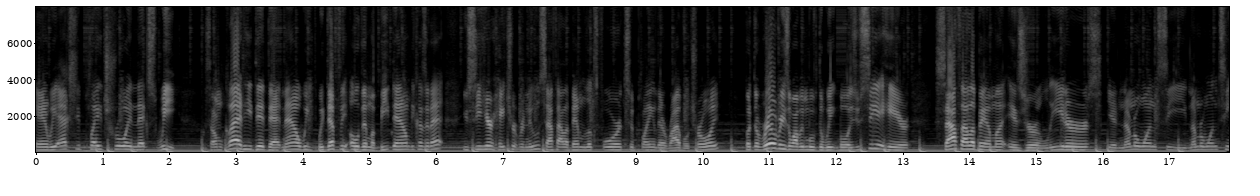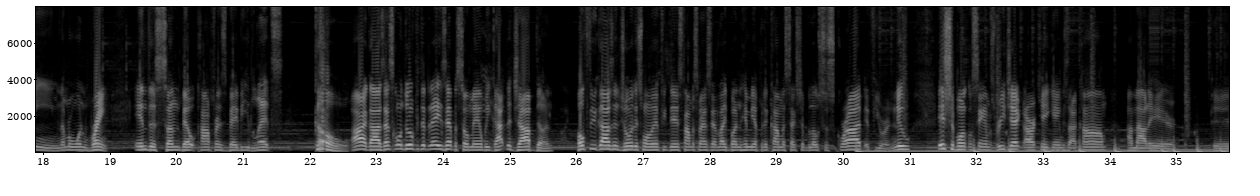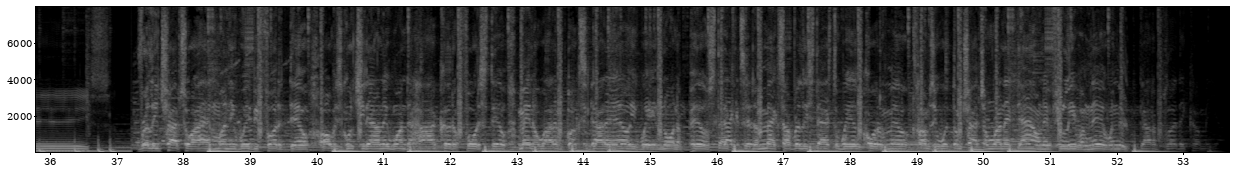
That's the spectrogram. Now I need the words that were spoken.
And we actually play Troy next week. So I'm glad he did that. Now we, we definitely owe them a beatdown because of that. You see here, hatred renewed. South Alabama looks forward to playing their rival Troy. But the real reason why we moved the week, boys, you see it here. South Alabama is your leaders, your number one seed, number one team, number one rank in the Sun Belt Conference, baby. Let's go. All right, guys, that's going to do it for today's episode, man. We got the job done. Hopefully, you guys enjoyed this one. If you did, to smash that like button. Hit me up in the comment section below. Subscribe if you are new. It's your boy Uncle Sam's Reject, arcadegames.com. I'm out of here. Peace. Really trapped, so I had money way before the deal. Always Gucci down, they wonder how I could afford to steal. Man, no out in bucks, he got a L, he waiting on a pill. Stack it to the max, I really stashed away a quarter mil. Clumsy with them traps, I'm running down. If you leave them near, when they got a plug, they.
